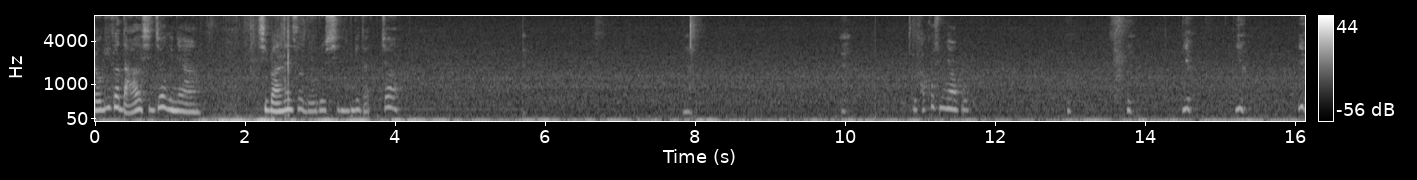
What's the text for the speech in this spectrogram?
여기가 나으시죠? 그냥 집 안에서 노르시는 게 낫죠? 왜 갖고 싶냐고. 야, 야, 야.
